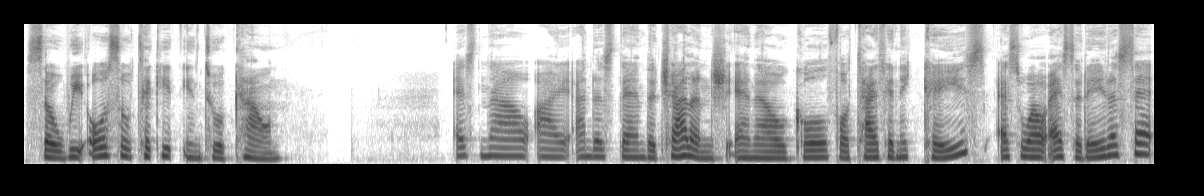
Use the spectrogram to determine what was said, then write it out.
so we also take it into account. As now I understand the challenge and our goal for Titanic case, as well as the dataset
